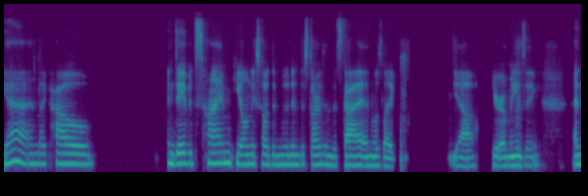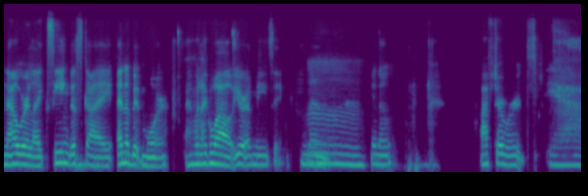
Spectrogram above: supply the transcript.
yeah and like how in david's time he only saw the moon and the stars in the sky and was like yeah you're amazing and now we're like seeing the sky and a bit more and we're like wow you're amazing and then Mm. you know afterwards Yeah,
